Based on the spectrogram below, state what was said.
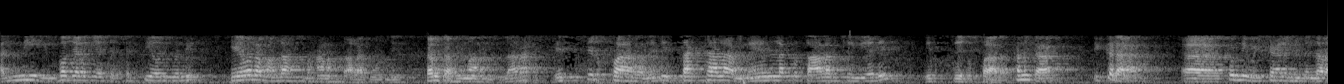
అన్ని ఇవ్వగలిగే శక్తి ఎవరికి ఉంది? కేవలం అల్లా సుబ్హానహు తాలాకు ఉంది. కనుక అభిమానం ద్వారా ఇస్తిఫార్ అనేది సకల మేళ్ళకు తాళం చెయ్యేది ఇస్తిఫార్ కనుక ఇక్కడ ఆ, కొన్ని విషయాలు మీ దగ్గర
